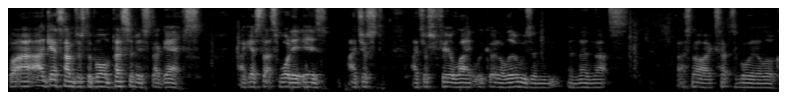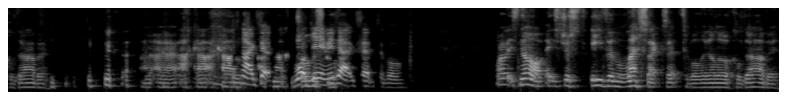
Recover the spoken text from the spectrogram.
But I, I guess I'm just a born pessimist. I guess, I guess that's what it is. I just, I just feel like we're going to lose, and and then that's that's not acceptable in a local derby. and, and I, I can't, I can't. Accept- I can't What game is that acceptable? Well, it's not. It's just even less acceptable in a local derby.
